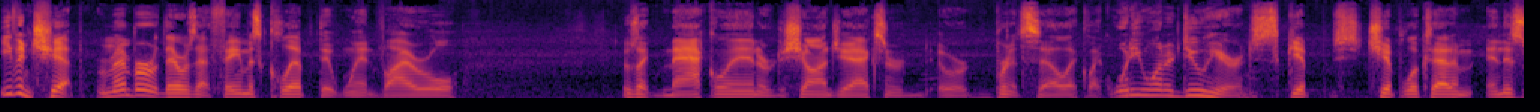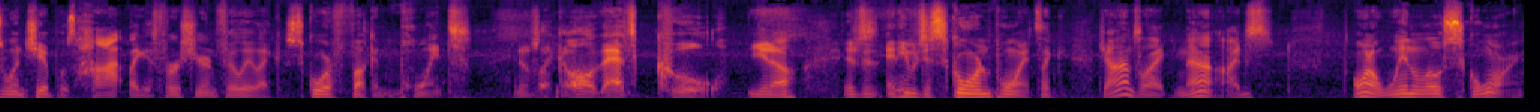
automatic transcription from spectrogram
Even Chip. Remember there was that famous clip that went viral? It was like Maclin or DeSean Jackson or, or Brent Celek. Like, what do you want to do here? And Skip Chip looks at him, and this is when Chip was hot, like his first year in Philly, like, score fucking points. And it was like, oh, that's cool, you know? Just, and he was just scoring points. Like, John's like, no, I just I want to win low scoring.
